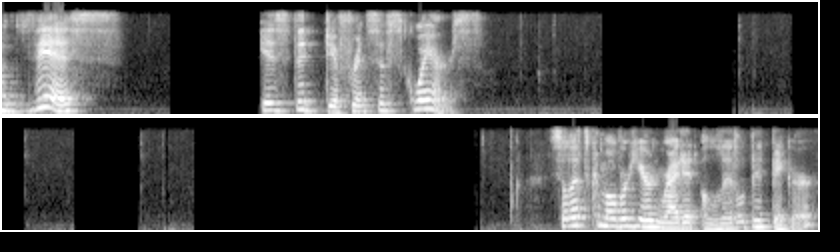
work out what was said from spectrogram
this is the difference of squares. So let's come over here and write it a little bit bigger.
